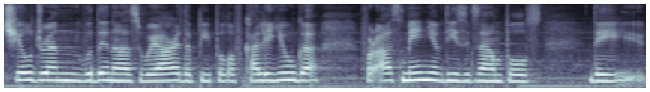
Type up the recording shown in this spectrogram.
children within us. We are the people of Kali Yuga. For us, many of these examples, they,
